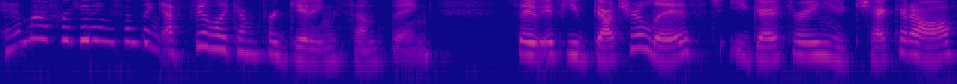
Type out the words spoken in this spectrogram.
am I forgetting something? I feel like I'm forgetting something. So if you've got your list, you go through and you check it off.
